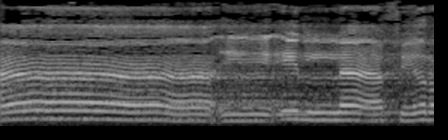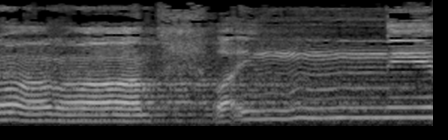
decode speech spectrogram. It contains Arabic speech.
إلا فرارا. وإني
